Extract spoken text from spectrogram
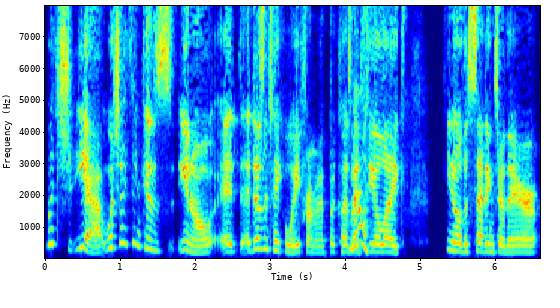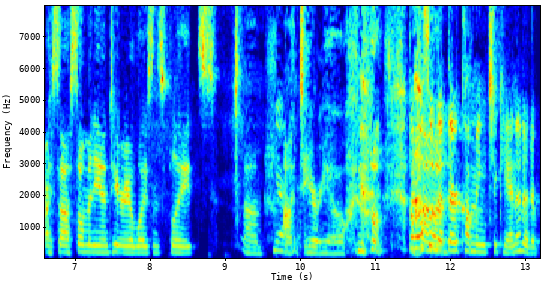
Which, yeah, which I think is, you know, it, it doesn't take away from it because I feel like, you know, the settings are there. I saw so many Ontario license plates. Um, yeah Ontario. But also that Um, they're coming to Canada to,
